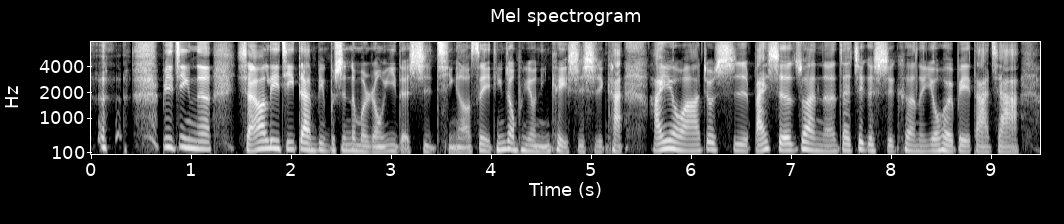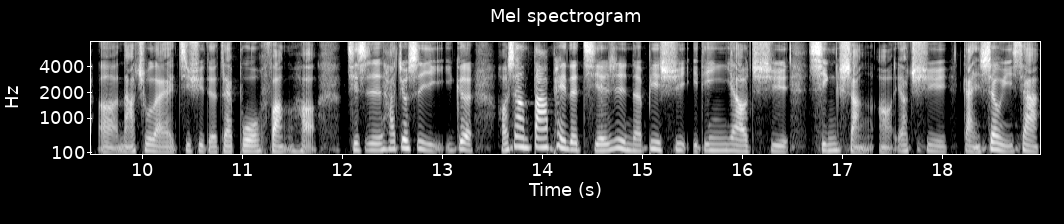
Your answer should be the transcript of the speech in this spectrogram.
毕竟呢，想要立鸡蛋并不是那么容易的事情啊，所以听众朋友您可以试试看。还有啊，就是《白蛇传》呢，在这个时刻呢，又会被大家呃拿出来继续的在播放哈。其实它就是一个好像搭配的节日呢，必须一定要去欣赏啊，要去感受一下。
